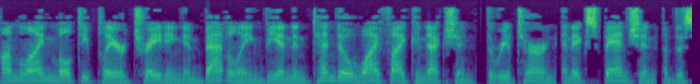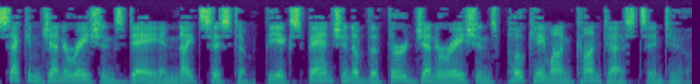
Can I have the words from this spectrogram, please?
online multiplayer trading and battling via Nintendo Wi-Fi connection, the return and expansion of the second generation's day and night system, the expansion of the third generation's Pokémon contests into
